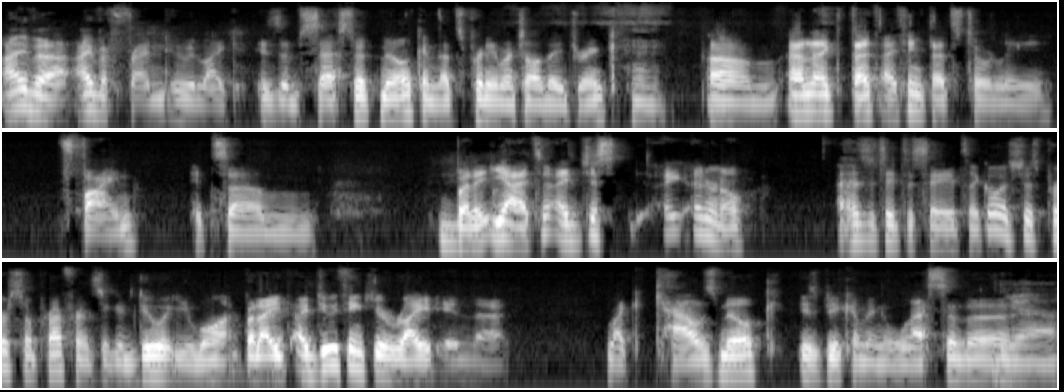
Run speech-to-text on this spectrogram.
I have a I have a friend who like is obsessed with milk, and that's pretty much all they drink. Hmm. Um, and like that, I think that's totally fine. It's um, but it, yeah, it's I just I, I don't know. I hesitate to say it's like oh, it's just personal preference. You can do what you want, but I I do think you're right in that like cow's milk is becoming less of a Yeah,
